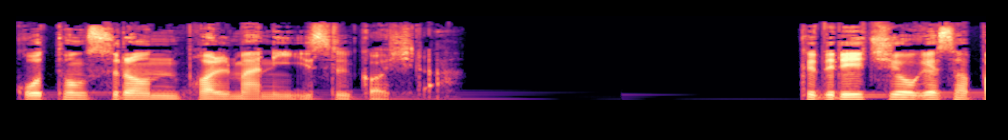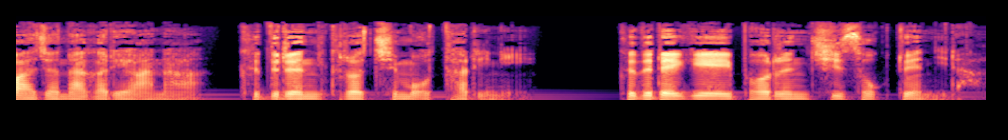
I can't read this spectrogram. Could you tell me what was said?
고통스러운 벌만이 있을 것이라. 그들이 지옥에서 빠져나가려 하나 그들은 그렇지 못하리니 그들에게의 벌은 지속되니라.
